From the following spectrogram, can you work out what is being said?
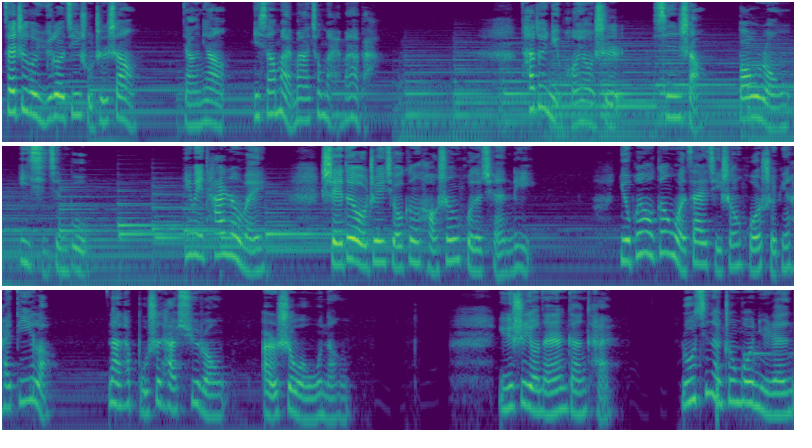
在这个娱乐基础之上，娘娘。你想买嘛就买嘛吧。他对女朋友是欣赏、包容、一起进步，因为他认为谁都有追求更好生活的权利。女朋友跟我在一起生活水平还低了，那他不是他虚荣，而是我无能。于是有男人感慨：如今的中国女人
